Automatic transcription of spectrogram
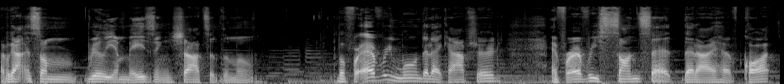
I've gotten some really amazing shots of the moon. But for every moon that I captured, and for every sunset that I have caught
